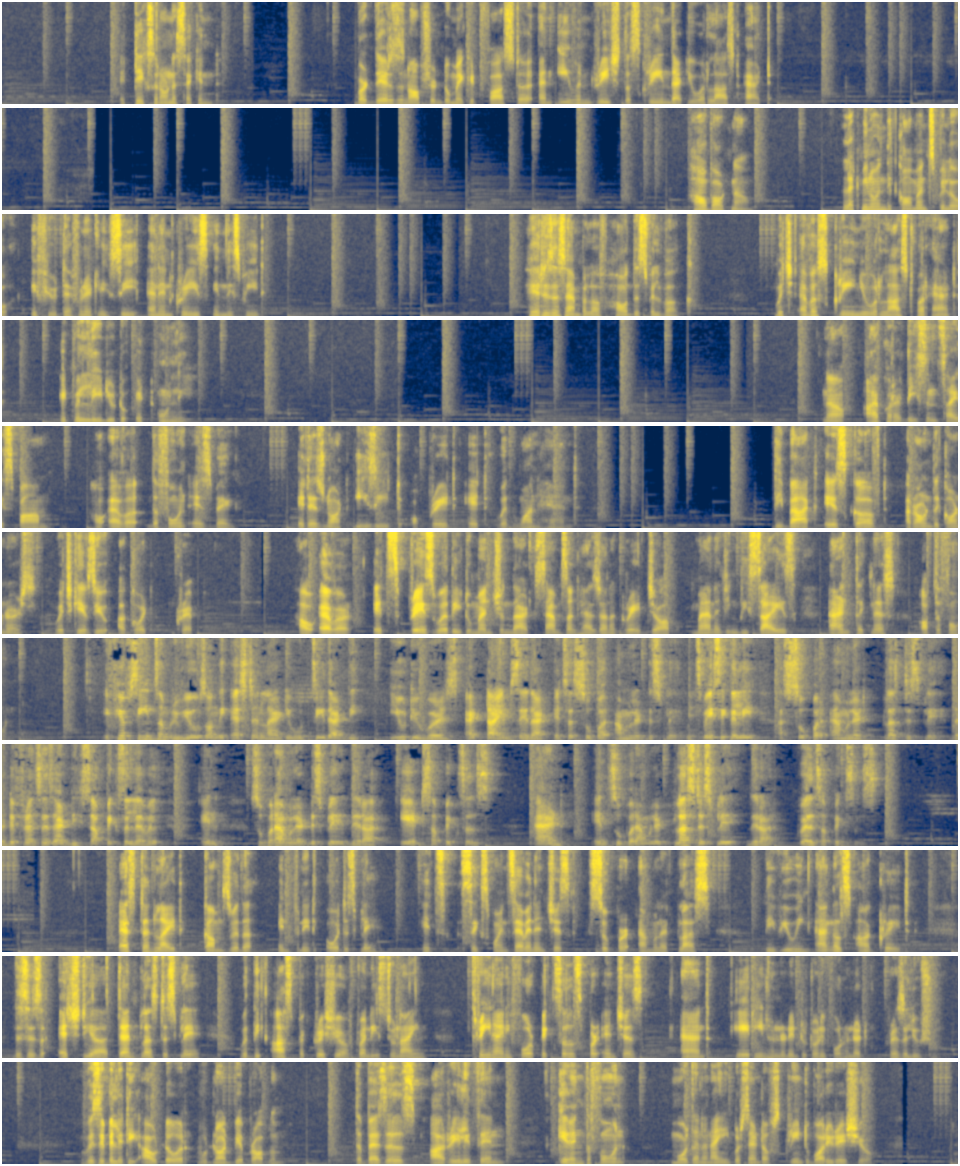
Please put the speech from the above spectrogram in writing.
It takes around a second. But there is an option to make it faster and even reach the screen that you were last at. How about now? Let me know in the comments below if you definitely see an increase in the speed. Here is a sample of how this will work. Whichever screen you were last were at, it will lead you to it only. Now, I've got a decent sized palm, however, the phone is big. It is not easy to operate it with one hand. The back is curved around the corners, which gives you a good grip. However, it's praiseworthy to mention that Samsung has done a great job managing the size and thickness of the phone. If you have seen some reviews on the S10 Lite, you would see that the YouTubers at times say that it's a Super AMOLED display. It's basically a Super AMOLED Plus display. The difference is at the subpixel level. In Super AMOLED display, there are 8 subpixels and in Super AMOLED Plus display, there are 12 subpixels. S10 Lite comes with an Infinity O display it's 6.7 inches Super AMOLED Plus. The viewing angles are great. This is a HDR 10 Plus display with the aspect ratio of 20 to 9, 394 pixels per inches and 1800 into 2400 resolution. Visibility outdoor would not be a problem. The bezels are really thin, giving the phone more than a 90% of screen to body ratio.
